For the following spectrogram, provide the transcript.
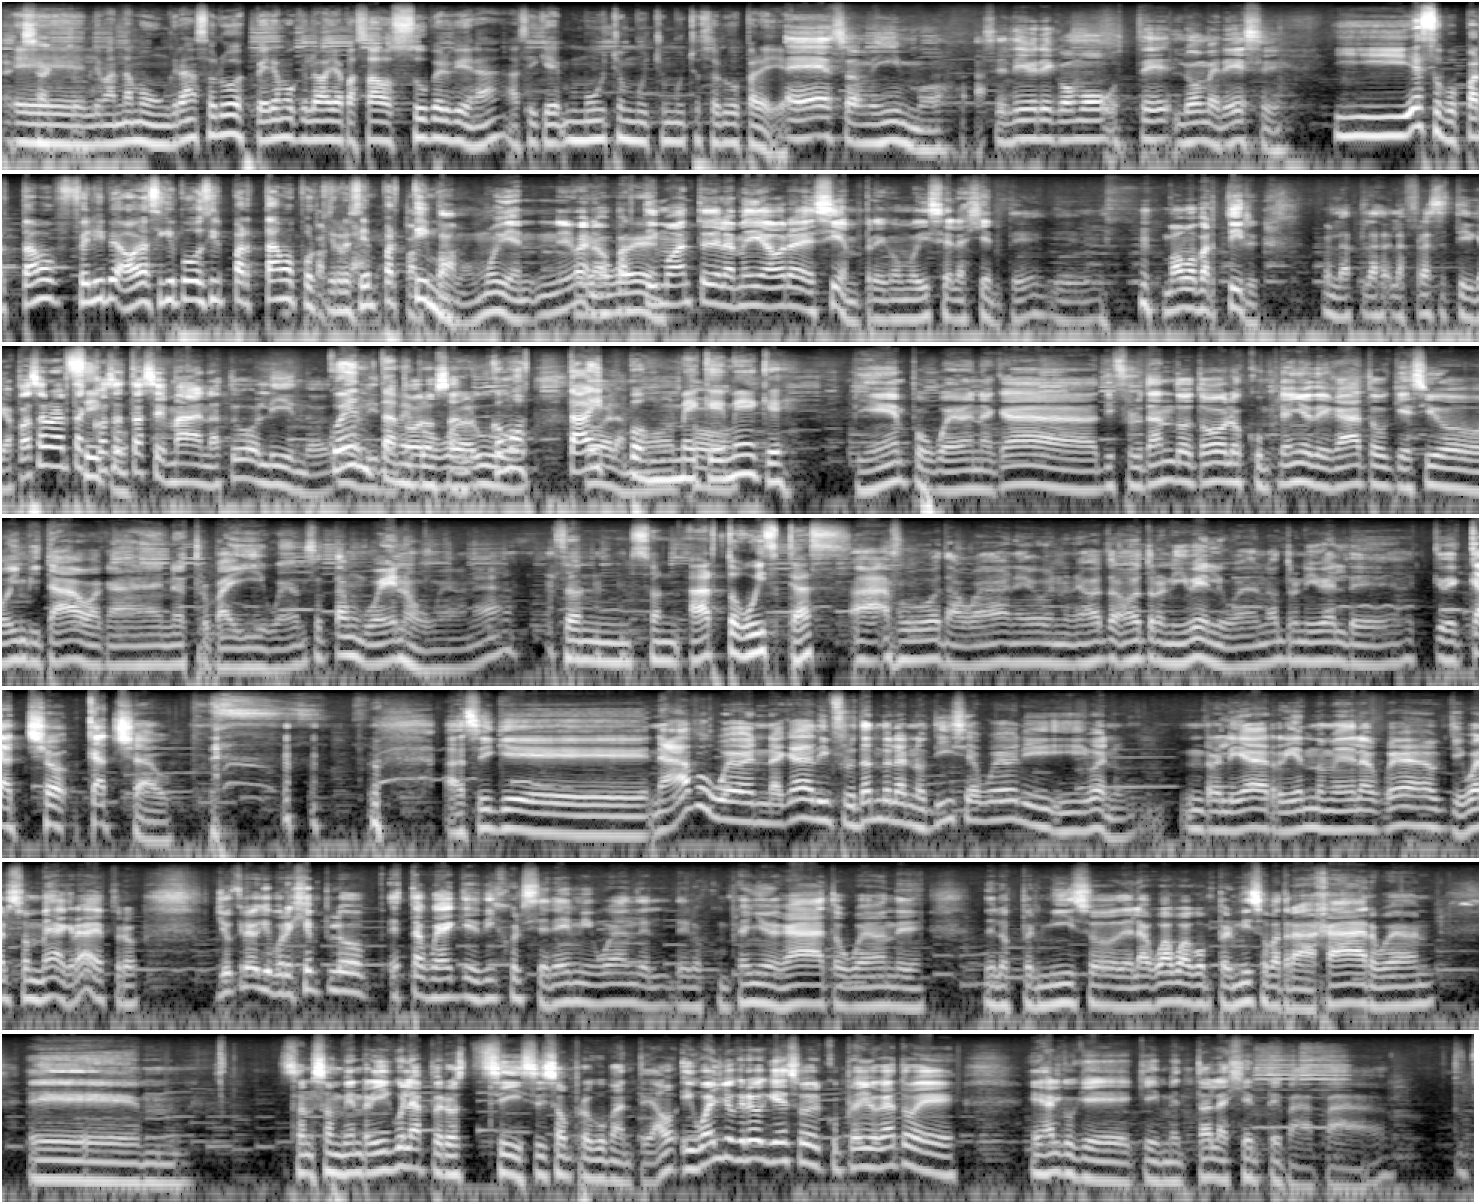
Eh, le mandamos un gran saludo, esperemos que lo haya pasado súper bien. ¿ah? Así que muchos, muchos, muchos saludos para ella. Eso mismo. Celebre como usted lo merece. Y eso, pues partamos, Felipe. Ahora sí que puedo decir partamos porque Partamos, recién partimos. partamos, muy bien. Eh, Bueno, no partimos antes de la media hora de siempre, como dice la gente. vamos a partir con las, las- las frases típicas. Pasaron hartas Sí, cosas po. esta semana, estuvo lindo. estuvo Cuéntame, lindo, todos po, los weón, saludos, ¿cómo estáis, pues, meque meque? Bien, pues weón, acá disfrutando todos los cumpleaños de gato que he sido invitado acá en nuestro país, weón. Son tan buenos, weón, ¿eh? Son, son harto whiskas. Ah, puta, weón, es, un- es otro, otro nivel, weón, otro nivel de, de. Cat show. Así que, nada, pues, weón, acá disfrutando las noticias, weón, y, y, bueno, en realidad riéndome de las weas, que igual son mega graves, pero yo creo que, por ejemplo, esta weá que dijo el Ceremi, weón, del- de, los cumpleaños de gato, weón, de, de los permisos, de la guagua con permiso para trabajar, weón, eh, son, son bien ridículas, pero sí, sí son preocupantes. Igual yo creo que eso del cumpleaños de gato es, es algo que, que inventó la gente para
